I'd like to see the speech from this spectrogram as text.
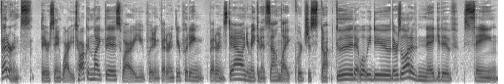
veterans. They were saying, "Why are you talking like this? Why are you putting veterans? You're putting veterans down. You're making it sound like we're just not good at what we do." There was a lot of negative saying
